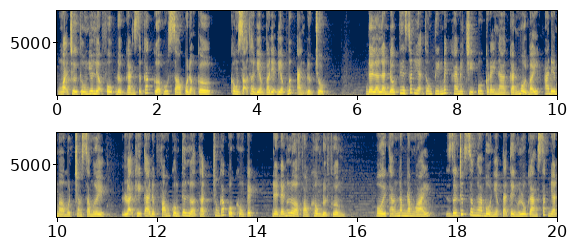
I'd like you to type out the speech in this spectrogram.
ngoại trừ thùng nhiên liệu phụ được gắn giữa các cửa hút gió của động cơ, không rõ thời điểm và địa điểm bức ảnh được chụp. Đây là lần đầu tiên xuất hiện thông tin MiG-29 Ukraine gắn mồi bẫy ADM-160, loại khí tài được phóng cùng tên lửa thật trong các cuộc không kích để đánh lừa phòng không đối phương. Hồi tháng 5 năm ngoái, giới chức do Nga bổ nhiệm tại tỉnh Lugansk xác nhận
